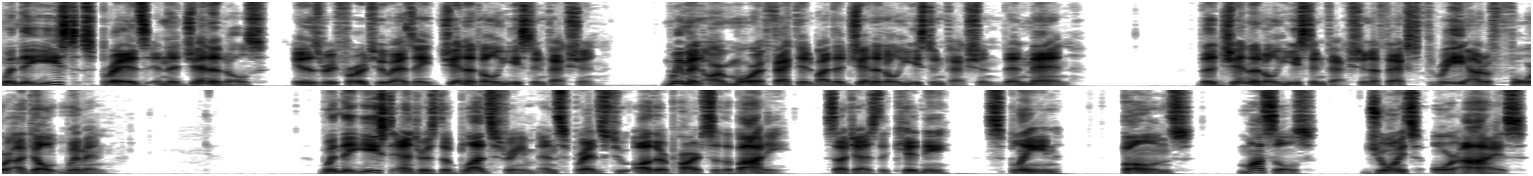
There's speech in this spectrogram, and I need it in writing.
When the yeast spreads in the genitals, it is referred to as a genital yeast infection. Women are more affected by the genital yeast infection than men. The genital yeast infection affects 3 out of 4 adult women. When the yeast enters the bloodstream and spreads to other parts of the body, such as the kidney, spleen, bones, muscles, joints, or eyes,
